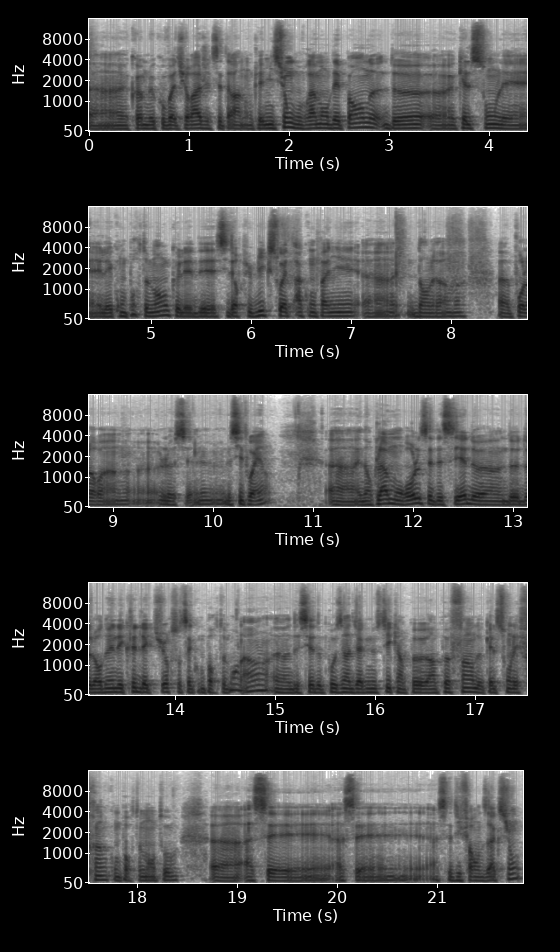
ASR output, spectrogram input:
euh, comme le covoiturage, etc. Donc les missions vont vraiment dépendre de euh, quels sont les, les, comportements que les décideurs publics souhaitent accompagner euh, dans leur, pour leur, le, le, citoyen. et donc là, mon rôle, c'est d'essayer de, de, de, leur donner des clés de lecture sur ces comportements-là, d'essayer de poser un diagnostic un peu, un peu fin de quels sont les freins comportementaux à, ces, à, ces, à ces différentes actions.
